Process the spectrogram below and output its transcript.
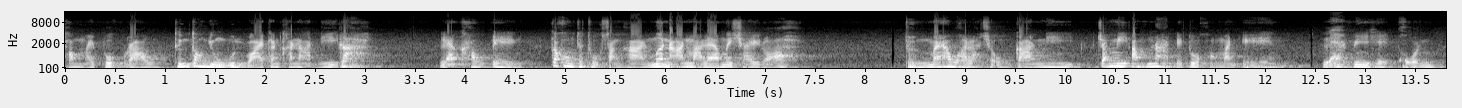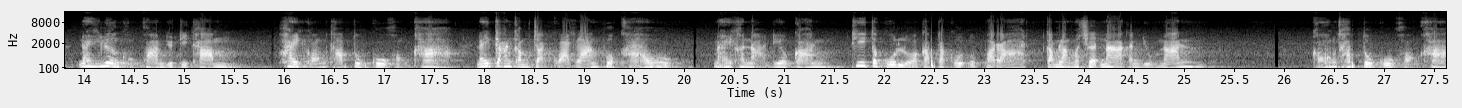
ทำไมพวกเราถึงต้องยุ่งวุ่นวายกันขนาดนี้ล่ะ และเขาเอง ก็คงจะถูกสังหารเมื่อนานมาแล้วไม่ใช่หรอ ถึงแม้ว่าราชองค์การนี้จะมีอำนาจในตัวของมันเอง และมีเหตุผลในเรื่องของความยุติธรรม ให้กองทัพตูกูของข้าในการกำจัดกวาดล้างพวกเขา ในขณะเดียวกันที่ตระกูลหลวงกับตระกูลอุปราชกำลังเผชิญหน้ากันอยู่นั้นกองทัพตูกูของข้า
